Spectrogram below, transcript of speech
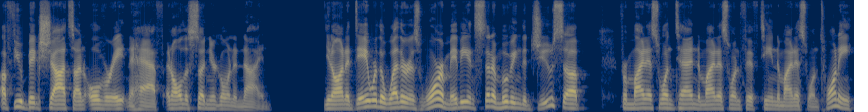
a few big shots on over eight and a half, and all of a sudden you're going to nine. You know, on a day where the weather is warm, maybe instead of moving the juice up from minus 110 to minus 115 to minus 120,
